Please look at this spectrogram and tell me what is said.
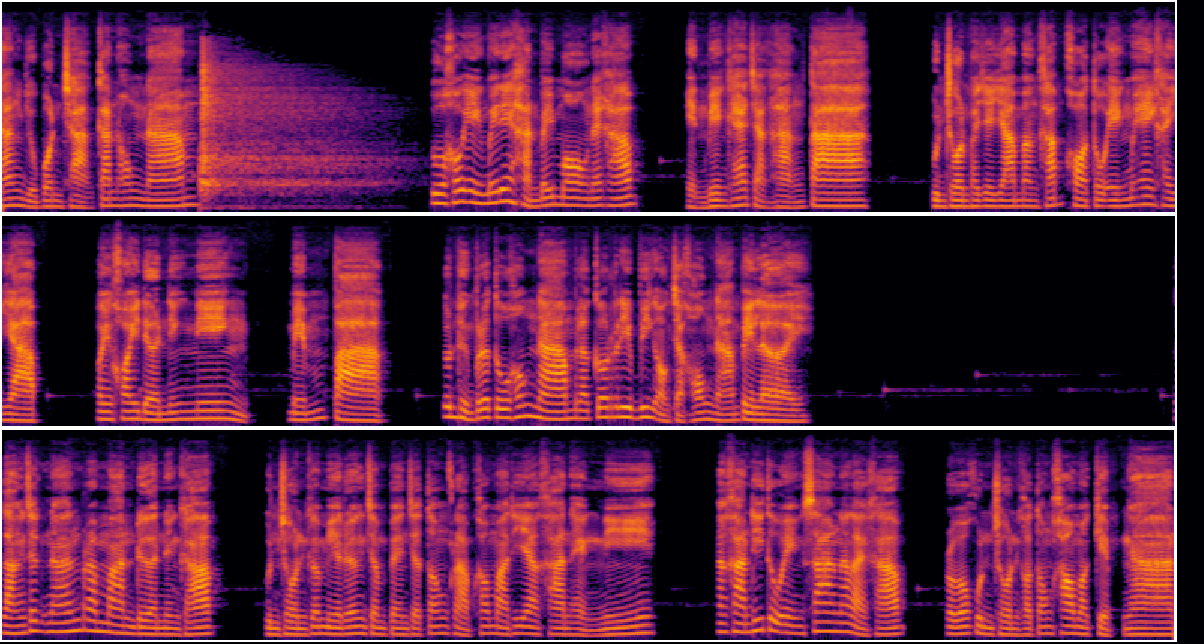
นั่งอยู่บนฉากกั้นห้องน้ำตัวเขาเองไม่ได้หันไปมองนะครับ เห็นเพียงแค่จากหางตา คุณชนพยายามบังคับคอตัวเองไม่ให้ขยับ ค่อยๆเดินนิ่งๆ เม้มปาก จนถึงประตูห้องน้ำแล้วก็รีบวิ่งออกจากห้องน้ำไปเลยหลังจากนั้นประมาณเดือนหนึ่งครับ คุณชนก็มีเรื่องจำเป็นจะต้องกลับเข้ามาที่อาคารแห่งนี้ อาคารที่ตัวเองสร้างนั่นแหละครับ เพราะว่าคุณชนเขาต้องเข้ามาเก็บงาน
